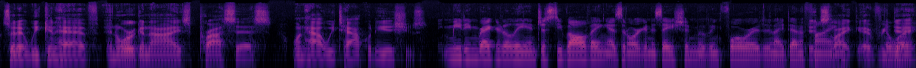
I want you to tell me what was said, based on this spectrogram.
so that we can have an organized process on how we tackle the issues. Meeting regularly and just evolving as an organization moving forward and identifying. It's like every day.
